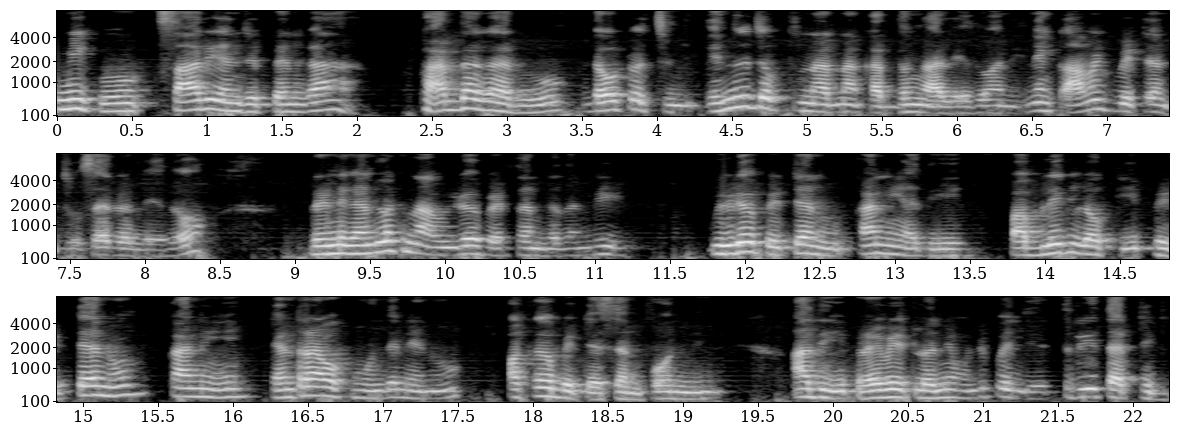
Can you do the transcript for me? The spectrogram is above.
మీకు సారీ అని చెప్పానుగా పార్థ గారు డౌట్ వచ్చింది. ఎందుకు చెప్తున్నారు నాకు అర్థం కాలేదు అని. నేను కామెంట్ పెట్టాను చూసారో లేదో. రెండు గంటలకు నా వీడియో పెడతాను కదండి. వీడియో పెట్టాను కానీ అది పబ్లిక్లోకి పెట్టాను కానీ ఎంటర్ అవ్వక ముందే నేను పక్కకు పెట్టేశాను ఫోన్ని. అది ప్రైవేట్లోనే ఉండిపోయింది. త్రీ థర్టీకి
